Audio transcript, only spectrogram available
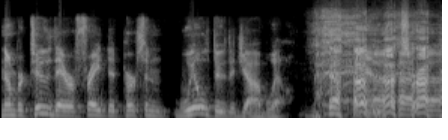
Number two, they're afraid the person will do the job well. That's right.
